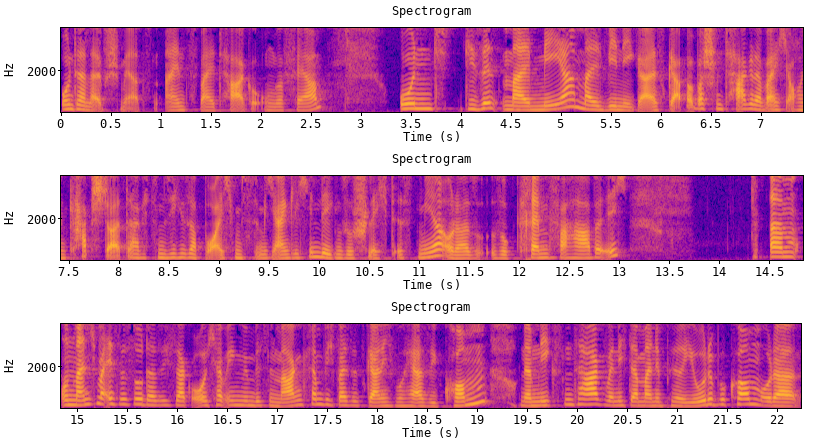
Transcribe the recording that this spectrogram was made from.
Unterleibsschmerzen, ein, zwei Tage ungefähr. Und die sind mal mehr, mal weniger. Es gab aber schon Tage, da war ich auch in Kapstadt, da habe ich zum Sieg gesagt, boah, ich müsste mich eigentlich hinlegen, so schlecht ist mir oder so, so Krämpfe habe ich. Ähm, und manchmal ist es so, dass ich sage, oh, ich habe irgendwie ein bisschen Magenkrämpfe, ich weiß jetzt gar nicht, woher sie kommen. Und am nächsten Tag, wenn ich dann meine Periode bekomme oder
